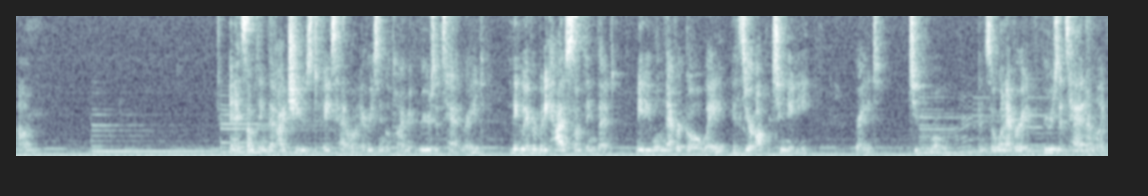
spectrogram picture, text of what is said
Um, and it's something that I choose to face head on every single time it rears its head, right? I think everybody has something that maybe will never go away. It's your opportunity, right, to grow. And so whenever it rears its head, I'm like,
